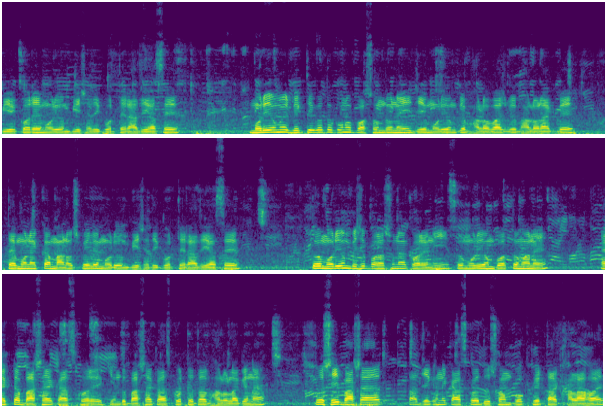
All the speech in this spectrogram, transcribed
বিয়ে করে, মরিয়ম বিয়ে শাদী করতে রাজি আছে। মরিয়মের ব্যক্তিগত কোনো পছন্দ নেই যে মরিয়মকে ভালোবাসবে, ভালো রাখবে। তেমন একটা মানুষ পেলে মরিয়ম বিয়ে শাদী করতে রাজি আছে। তো মরিয়ম বেশি পড়াশোনা করেনি, তো মরিয়ম বর্তমানে একটা বাসায় কাজ করে, কিন্তু বাসায় কাজ করতে তার ভালো লাগে না। তো সেই বাসার তার যেখানে কাজ করে দুসম্পর্কের তার খালা হয়,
